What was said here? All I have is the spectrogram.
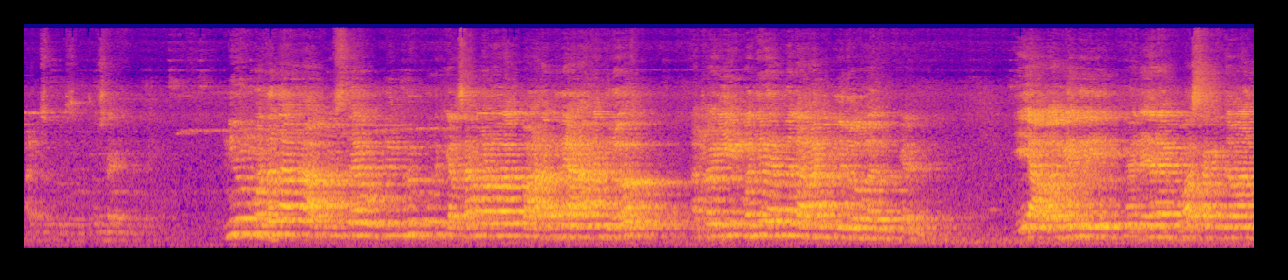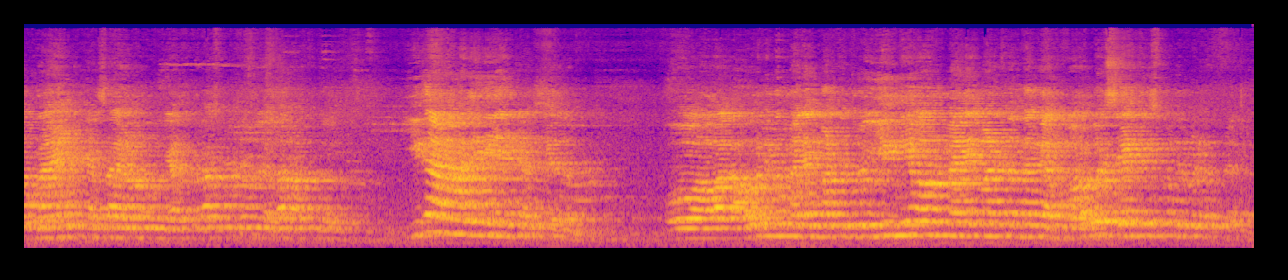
ಭಾಳ ಸಂತೋಷ ಆಯ್ತು ನೀವು ಮೊದಲ ಆಫೀಸ್ದಾಗ ಒಬ್ರಿಬ್ರು ಕೂಡಿ ಕೆಲಸ ಮಾಡುವಾಗ ಬಹಳ ಮಂದಿ ಆರಾಮಿದ್ರು ಅಥವಾ ಈಗ ಮದುವೆ ಆದ್ಮೇಲೆ ಆರಾಮಿದ್ರು ಅಂತ ಕೇಳಿದ್ರು ಏ ಅವಾಗೇನ್ರಿ ಮ್ಯಾನೇಜರ್ ಬಾಸ್ ಆಗಿದ್ದವ ನೂರಾಯಣ ಕೆಲಸ ಹೇಳೋದು ಎರಡು ಕ್ಲಾಸ್ ಮಾಡೋದು ಎಲ್ಲ ಮಾಡ್ತಿದ್ರು ಈಗ ಆರಾಮದೀನಿ ಅಂತ ಕೇಳಿದ್ರು ಓ ಅವಾಗ ಅವ್ರು ನಿಮ್ಮನ್ನ ಮ್ಯಾನೇಜ್ ಮಾಡ್ತಿದ್ರು ಈಗ ನೀವು ಅವ್ರನ್ನ ಮ್ಯಾನೇಜ್ ಮಾಡ್ತಿದ್ದಂಗ ಬರೋಬ್ಬರಿ ಸೇರಿ ತಿಳಿಸ್ಕೊಂಡಿರ್ಬೇಡಿ ಅಂತ ಹೇಳಿದ್ರು.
